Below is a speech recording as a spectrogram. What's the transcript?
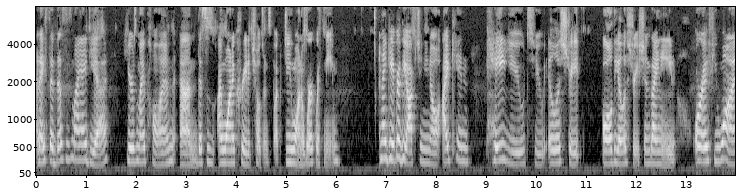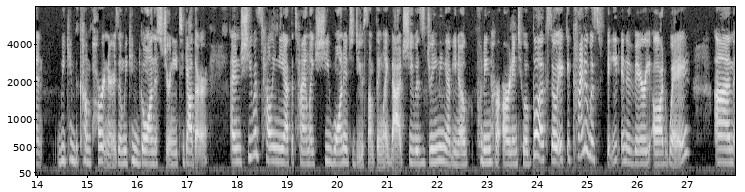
And I said, this is my idea here's my poem. Um, this is, I want to create a children's book. Do you want to work with me? And I gave her the option, you know, I can pay you to illustrate all the illustrations I need, or if you want, we can become partners and we can go on this journey together. And she was telling me at the time, like, she wanted to do something like that. She was dreaming of, you know, putting her art into a book. So it, it kind of was fate in a very odd way. Um,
